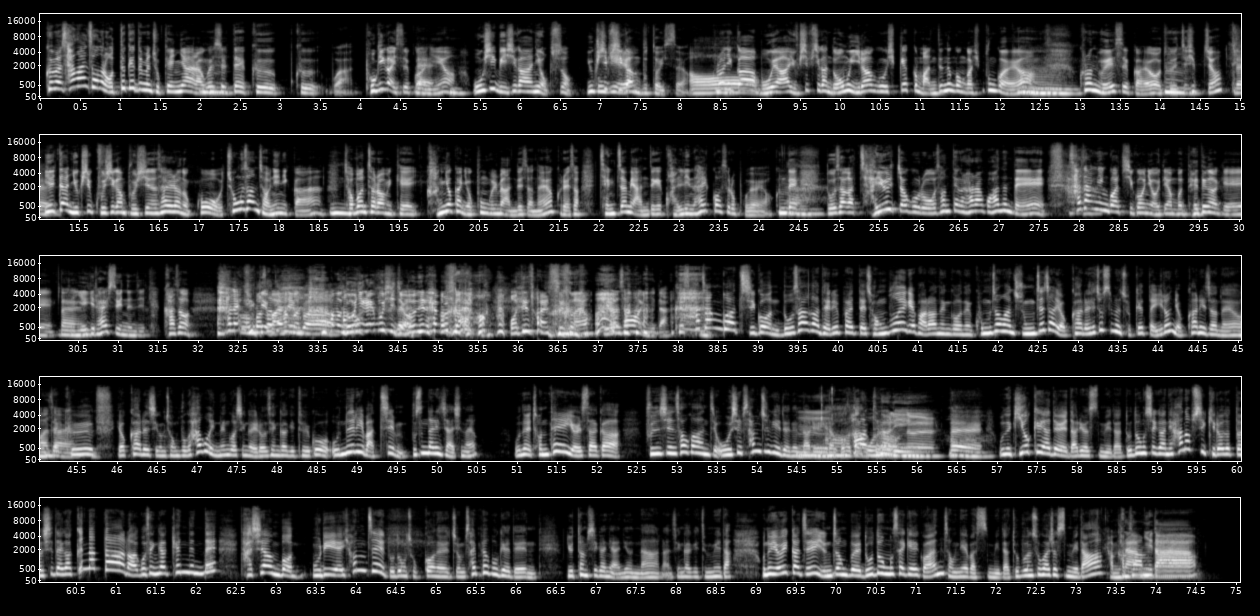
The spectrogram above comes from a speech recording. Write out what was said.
그러면 상한선을 어떻게 두면 좋겠냐라고 음. 했을 때 그 그 뭐야 보기가 있을 거 네. 아니에요. 52시간이 없어. 60시간 붙어 있어요. 어. 그러니까 뭐야 60시간 너무 일하고 싶게끔 만드는 건가 싶은 거예요. 음. 그런 왜 했을까요? 도대체 음. 싶죠? 네. 일단 69시간 불씨는 살려놓고 총선 전이니까 음. 저번처럼 이렇게 강력한 역풍 불면 안 되잖아요. 그래서 쟁점이 안 되게 관리는 할 것으로 보여요. 근데 아. 노사가 자율적으로 선택을 하라고 하는데 사장님과 직원이 어디 한번 대등하게 네. 얘기를 할 수 있는지 가서 사장님께 말 한번, 한번 논의를 해보시죠. 네, 논의를 해볼까요? 어디서 할 수 있나요? 이런 상황입니다. 그 사장과 직원, 노사가 대립할 때 정부에게 바라는 거는 공정한 중재자 역할을 해줬으면 좋겠다 이런 역할이잖아요. 근데 맞아요. 그 역할을 지금 정부가 하고 있는 것인가 이런 생각이 들고 오늘이 마침 무슨 날인지 아시나요? 오늘 전태일 열사가 분신 서거한 지 53주기 되는 음, 날이라고 아, 하더라고요. 오늘이. 오늘. 네, 아. 오늘 기억해야 될 날이었습니다. 노동 시간이 한없이 길어졌던 시대가 끝났다라고 생각했는데 다시 한번 우리의 현재 노동 조건을 좀 살펴보게 된 유탐 시간이 아니었나라는 생각이 듭니다. 오늘 여기까지 윤 정부의 노동 세계관 정리해 봤습니다. 두 분 수고하셨습니다. 감사합니다. 감사합니다.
